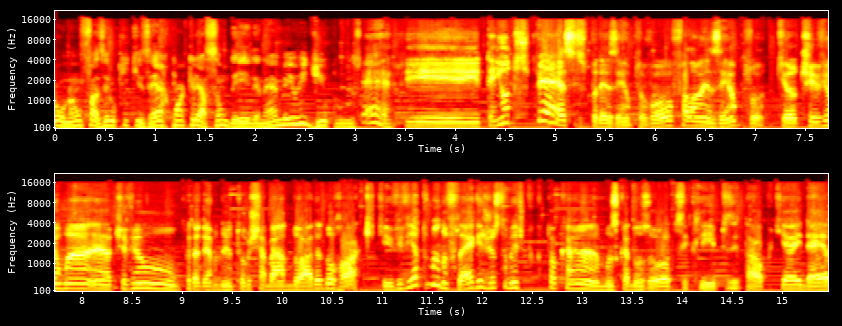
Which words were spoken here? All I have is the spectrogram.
ou não fazer o que quiser com a criação dele, né? É meio ridículo isso. É, e tem outros PS, por exemplo. Eu vou falar um exemplo que eu tive uma. Eu tive um programa no YouTube chamado Hora do Rock, que vivia tomando flag justamente por tocar música dos outros e clipes e tal, porque a ideia.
